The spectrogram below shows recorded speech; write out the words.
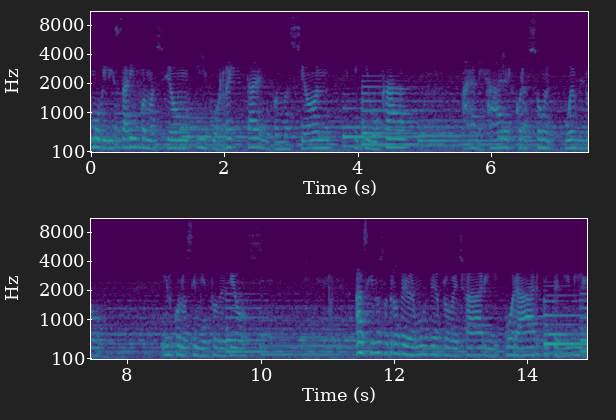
movilizar información incorrecta, información equivocada, para alejar el corazón, el pueblo y el conocimiento de Dios. Así nosotros debemos de aprovechar y orar y pedirle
